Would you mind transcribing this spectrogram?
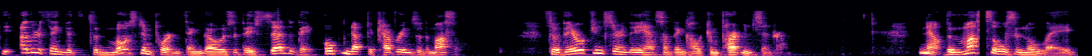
The other thing that's the most important thing, though, is that they said that they opened up the coverings of the muscle. So they were concerned that he had something called compartment syndrome. Now, the muscles in the leg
